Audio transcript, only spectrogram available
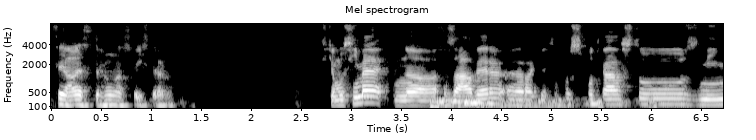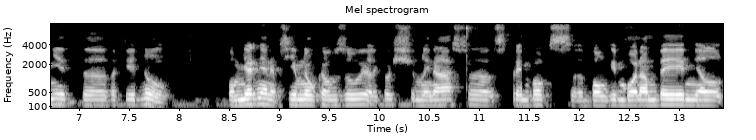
v finále strhnout na svou stranu. Ještě musíme na závěr z podcastu zmínit eh, taky jednu poměrně nepříjemnou kauzu, jelikož mlinář eh, Springboks Bongim Bonambi měl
